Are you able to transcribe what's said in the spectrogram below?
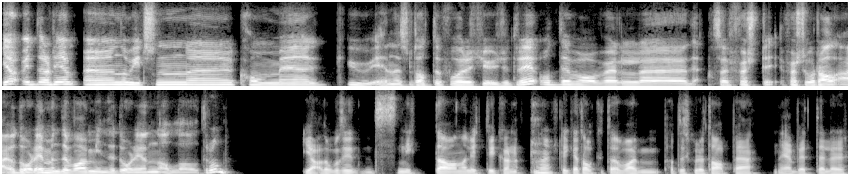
Ja, vi drar til hjem. Norwegian kom med Q1-resultatet for 2023, og det var vel eh, altså første, første, kvartal er jo dårlig, men det var mindre dårlig enn alle hadde trodd. Ja, det si snittet av analytikeren, slik jeg tolket det, var at de skulle tape nedbitt eller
